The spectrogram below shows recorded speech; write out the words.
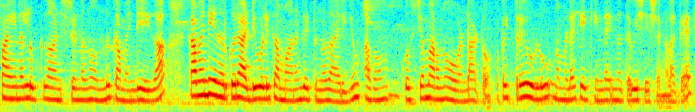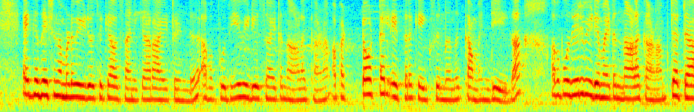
ഫൈനൽ ലുക്ക് കാണിച്ചിട്ടുണ്ടെന്ന് ഒന്ന് കമന്റ് ചെയ്യുക. കമന്റ് ചെയ്യുന്നവർക്ക് ഒരു അടിപൊളി സമ്മാനം കിട്ടുന്നതായിരിക്കും. അപ്പം ക്വസ്റ്റ്യൻ മറന്നു പോകണ്ട കേട്ടോ. അപ്പോൾ ഇത്രയേ ഉള്ളൂ നമ്മുടെ കേക്കിന്റെ ഇന്നത്തെ വിശേഷങ്ങളൊക്കെ. ഏകദേശം നമ്മുടെ വീഡിയോസൊക്കെ അവസാനിക്കാറായിട്ടുണ്ട്. അപ്പോൾ പുതിയ വീഡിയോസുമായിട്ട് നാളെ കാണാം. അപ്പോൾ ടോട്ടൽ എത്ര കേക്ക്സ് ഉണ്ടെന്ന് കമന്റ് ചെയ്യുക. അപ്പോൾ പുതിയൊരു വീഡിയോ ആയിട്ട് നാളെ കാണാം. ടാറ്റാ.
